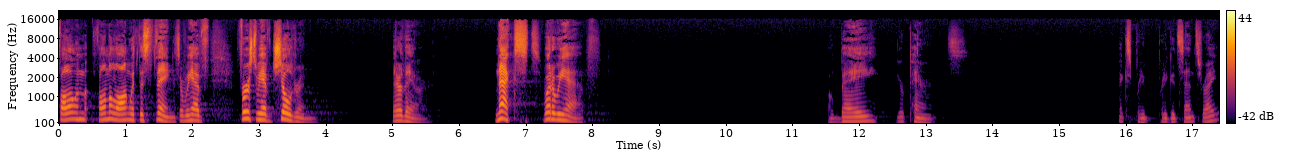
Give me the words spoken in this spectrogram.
follow him, follow him along with this thing. So we have, first, we have children. There they are. Next, what do we have? Obey your parents. Makes pretty, pretty good sense, right?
